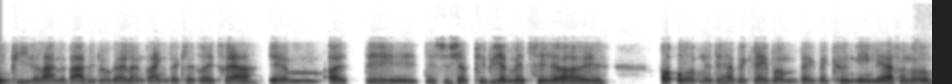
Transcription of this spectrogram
en pige, der leger med barbiedukker, eller en dreng, der klatrer i træer. Øhm, og det, det synes jeg, Pippi er med til at, øh, at åbne det her begreb om, hvad, hvad køn egentlig er for noget.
